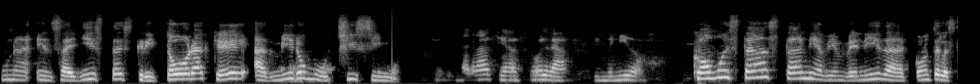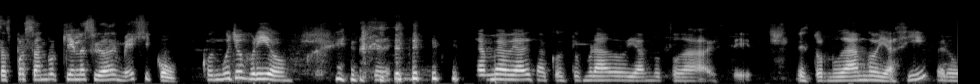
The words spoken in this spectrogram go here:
una ensayista, escritora que admiro muchísimo. Gracias, hola, bienvenidos. ¿Cómo estás, Tania? Bienvenida. ¿Cómo te la estás pasando aquí en la Ciudad de México? Con mucho frío. Ya me había desacostumbrado y ando toda este, estornudando y así, pero,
